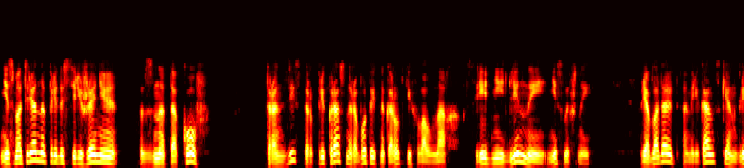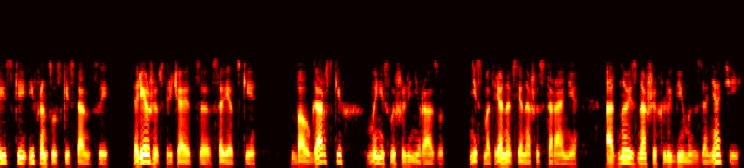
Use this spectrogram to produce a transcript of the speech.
Несмотря на предостережение знатоков, транзистор прекрасно работает на коротких волнах, средние и длинные не слышны. Преобладают американские, английские и французские станции. Реже встречаются советские. Болгарских мы не слышали ни разу, несмотря на все наши старания. Одно из наших любимых занятий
